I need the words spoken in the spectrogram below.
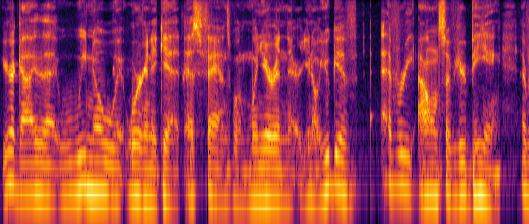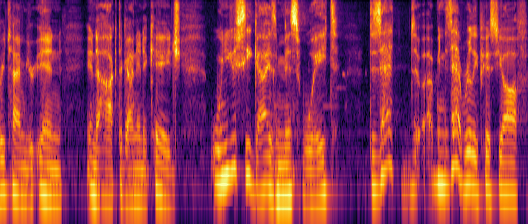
you're a guy that we know what we're gonna get as fans when when you're in there. You know, you give every ounce of your being every time you're in in the octagon in a cage. When you see guys miss weight, does that? I mean, does that really piss you off?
